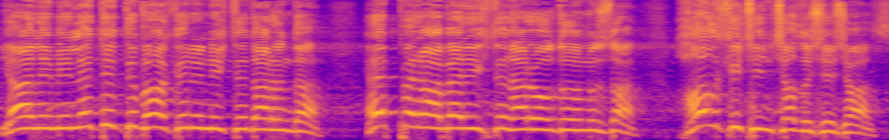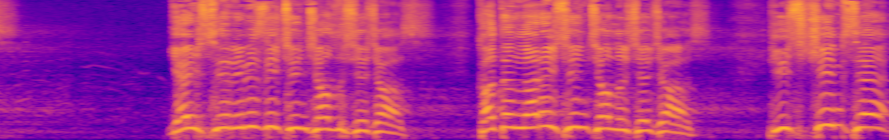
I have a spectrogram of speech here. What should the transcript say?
yani Millet İttifakı'nın iktidarında hep beraber iktidar olduğumuzda halk için çalışacağız. Gençlerimiz için çalışacağız. Kadınlar için çalışacağız. Hiç kimse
